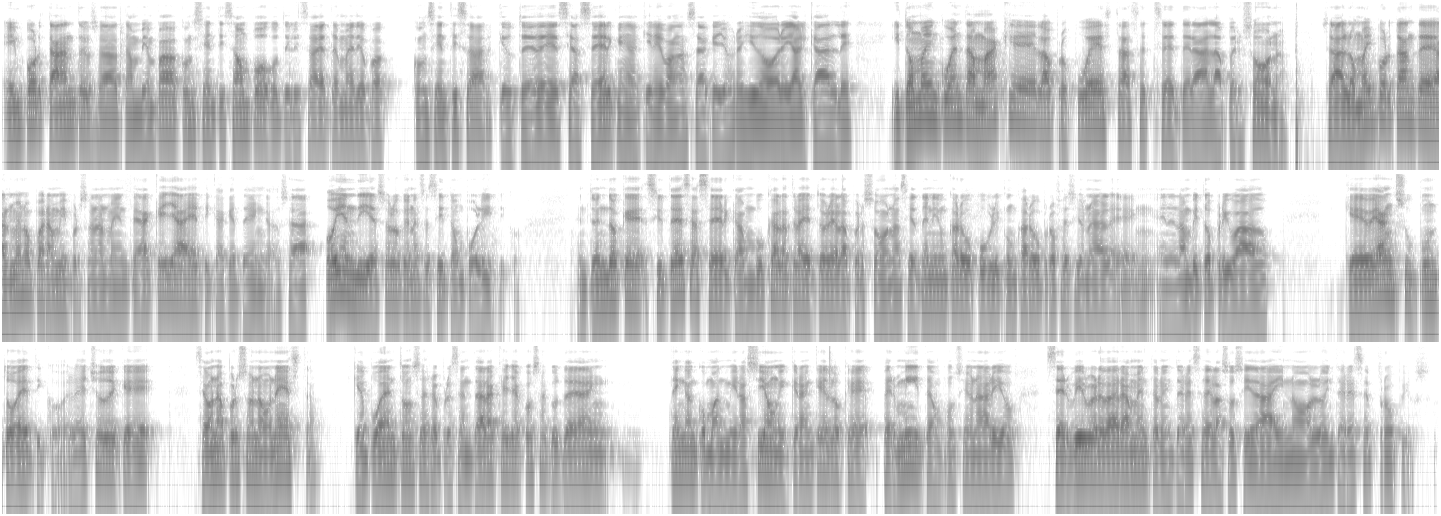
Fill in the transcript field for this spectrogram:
es importante, o sea, también para concientizar un poco, utilizar este medio para concientizar, que ustedes se acerquen a quienes van a ser aquellos regidores y alcaldes y tomen en cuenta más que las propuestas, etcétera, la persona. O sea, lo más importante, al menos para mí personalmente, es aquella ética que tenga. O sea, hoy en día eso es lo que necesita un político. Entiendo que si ustedes se acercan, buscan la trayectoria de la persona, si ha tenido un cargo público, un cargo profesional en, en el ámbito privado, que vean su punto ético, el hecho de que sea una persona honesta, que pueda entonces representar aquella cosa que ustedes tengan como admiración y crean que es lo que permite a un funcionario servir verdaderamente los intereses de la sociedad y no los intereses propios.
